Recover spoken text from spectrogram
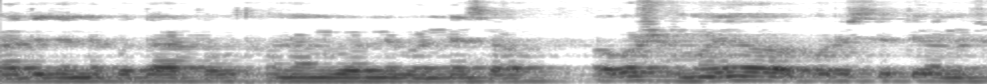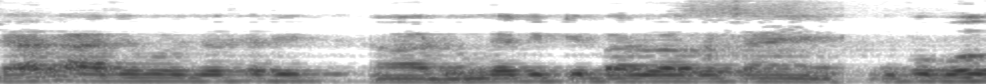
नदीजन्य पदार्थ उत्खनन गर्ने भन्ने छ। अब समय परिस्थिति अनुसार आजको जसरी ढुङ्गा गिटी बालुवाको चाहिँ उपभोग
